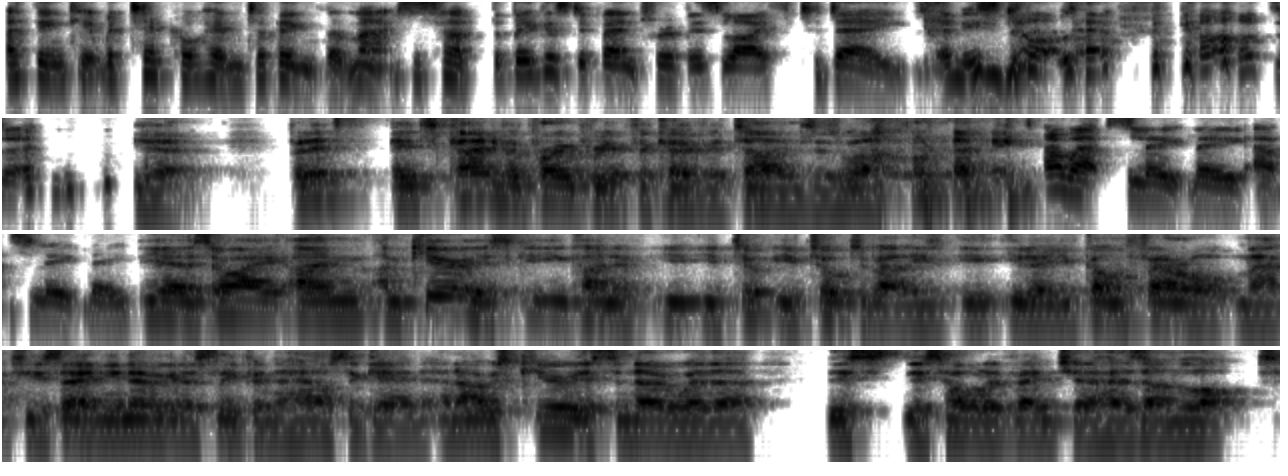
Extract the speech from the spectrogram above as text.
I think it would tickle him to think that Max has had the biggest adventure of his life to date, and he's not left the garden. Yeah. But it's it's kind of appropriate for COVID times as well, right? Oh, absolutely, absolutely. Yeah, so I, I'm I'm curious. You kind of you you, talk, you talked about he's you, you know you've gone feral, Max. You're saying you're never going to sleep in the house again, and I was curious to know whether this this whole adventure has unlocked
